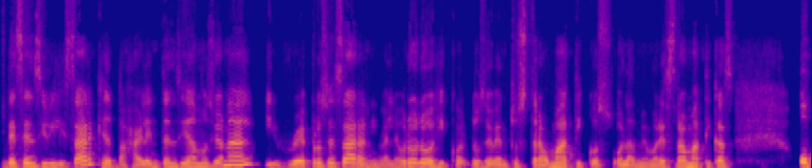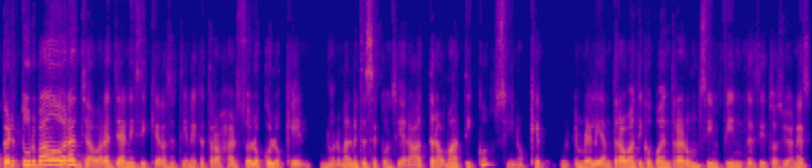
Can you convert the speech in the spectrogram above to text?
desensibilizar, que es bajar la intensidad emocional y reprocesar a nivel neurológico los eventos traumáticos o las memorias traumáticas o perturbadoras, ya ahora ya ni siquiera se tiene que trabajar solo con lo que normalmente se consideraba traumático, sino que en realidad en traumático puede entrar un sinfín de situaciones,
